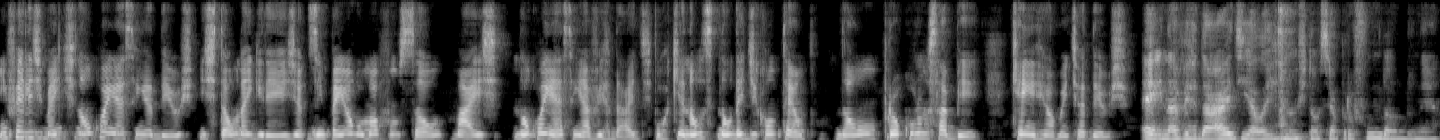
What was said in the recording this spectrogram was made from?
infelizmente, não conhecem a Deus, estão na igreja, desempenham alguma função, mas não conhecem a verdade, porque não, não dedicam tempo, não procuram saber quem realmente é Deus. É, e na verdade elas não estão se aprofundando, né?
